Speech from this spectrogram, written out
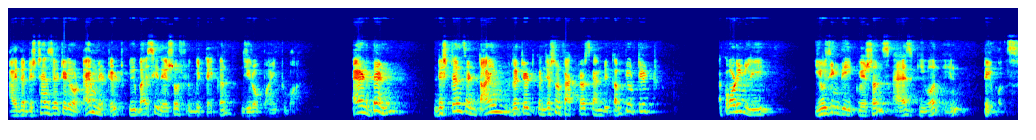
either distance related or time related V by C ratio should be taken 0.1 and then distance and time related congestion factors can be computed accordingly using the equations as given in tables.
